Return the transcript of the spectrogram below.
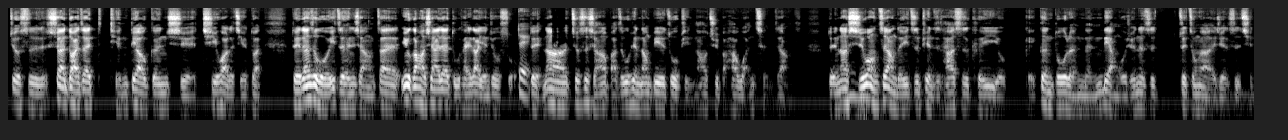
就是虽然都还在填调跟写企划的阶段。对，但是我一直很想在，因为刚好现在在读台大研究所，对对，那就是想要把这部片当毕业作品，然后去把它完成这样子。对，那希望这样的一支片子，它是可以有给更多人能量，我觉得那是最重要的一件事情。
